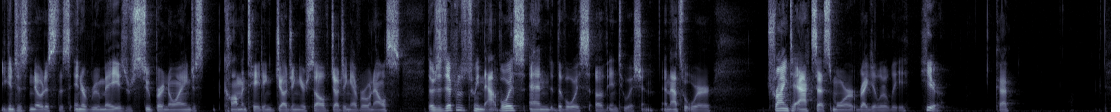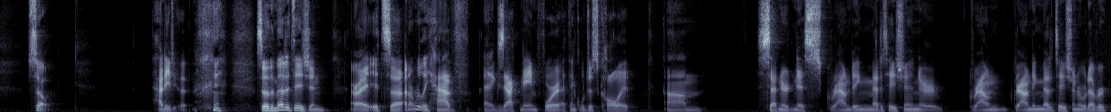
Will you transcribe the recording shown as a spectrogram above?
You can just notice this inner roommate is super annoying, just commentating, judging yourself, judging everyone else. There's a difference between that voice and the voice of intuition, and that's what we're trying to access more regularly here. Okay. So, how do you do it? so the meditation, all right, it's uh, I don't really have an exact name for it. I think we'll just call it um, centeredness grounding meditation or ground grounding meditation or whatever.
